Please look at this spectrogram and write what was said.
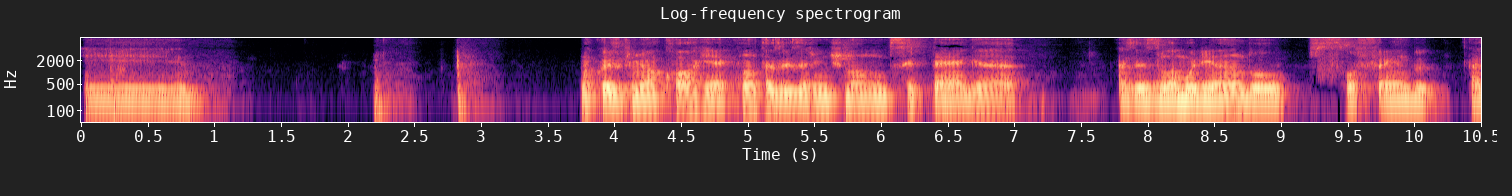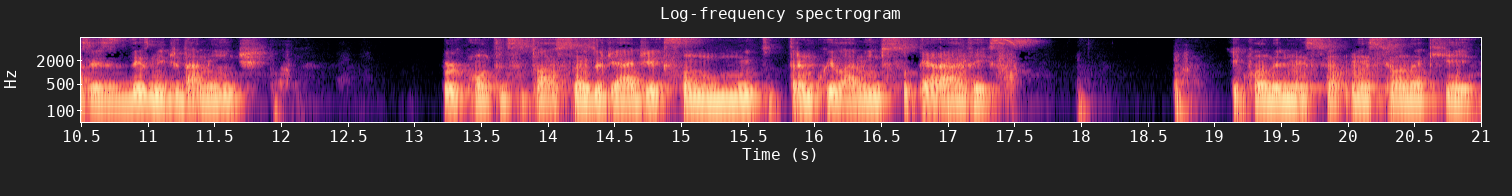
E uma coisa que me ocorre é quantas vezes a gente não se pega, às vezes lamuriando ou sofrendo, às vezes desmedidamente, por conta de situações do dia a dia que são muito tranquilamente superáveis e quando ele menciona, que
